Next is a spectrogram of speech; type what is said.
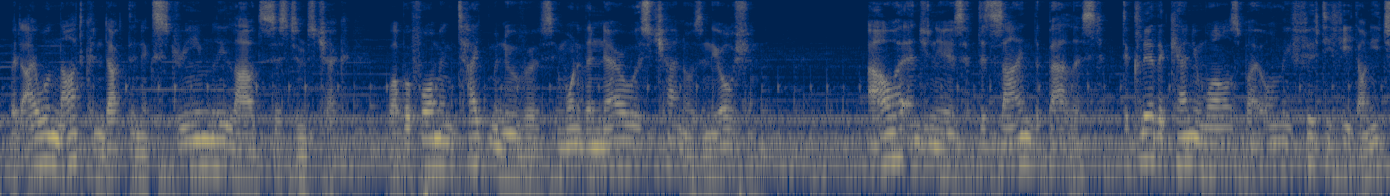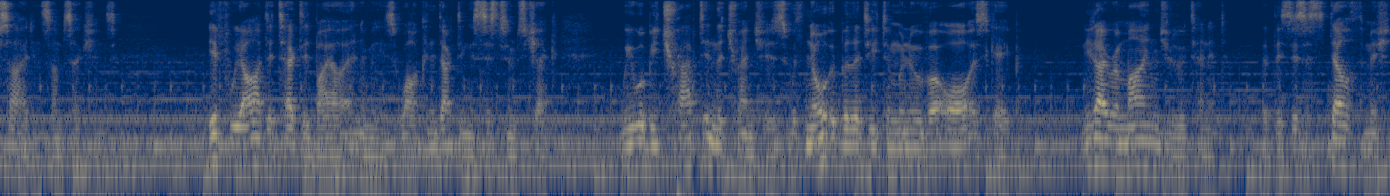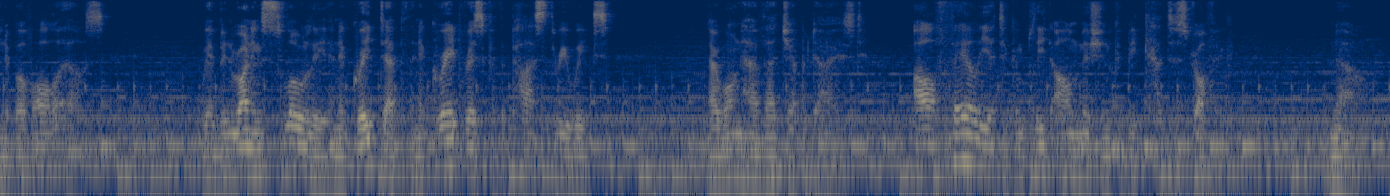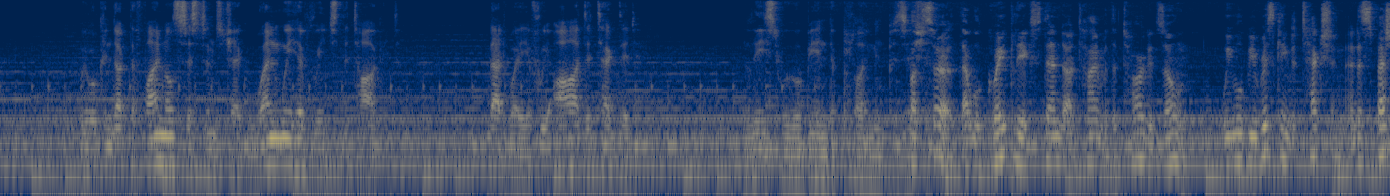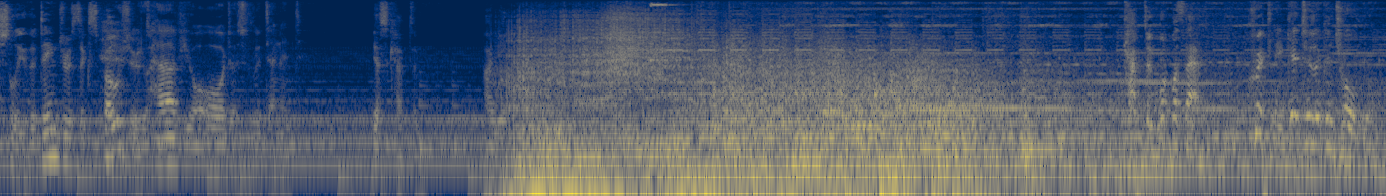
But I will not conduct an extremely loud systems check while performing tight maneuvers in one of the narrowest channels in the ocean. Our engineers have designed the ballast to clear the canyon walls by only 50 feet on each side in some sections. If we are detected by our enemies while conducting a systems check, we will be trapped in the trenches with no ability to maneuver or escape. Need I remind you, Lieutenant, that this is a stealth mission above all else? We have been running slowly and at great depth and at great risk for the past three weeks. I won't have that jeopardized. Our failure to complete our mission could be catastrophic. No. We will conduct the final systems check when we have reached the target. That way, if we are detected, at least we will be in deployment position. But, sir, that will greatly extend our time at the target zone. We will be risking detection, and especially the dangerous exposure You to- have your orders, Lieutenant. Yes, Captain. I will. Captain, what was that? Quickly, get to the control room.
